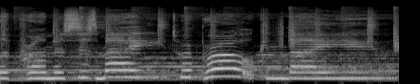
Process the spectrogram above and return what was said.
All the promises made were broken by you.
